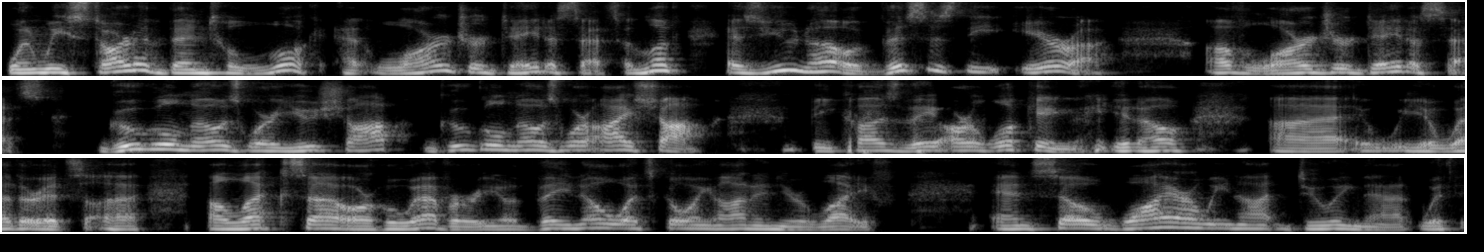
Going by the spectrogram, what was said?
When we started then to look at larger data sets, and look, as you know, this is the era of larger data sets. Google knows where you shop. Google knows where I shop because they are looking, you know, uh, whether it's uh, Alexa or whoever, you know, they know what's going on in your life. And so, why are we not doing that with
